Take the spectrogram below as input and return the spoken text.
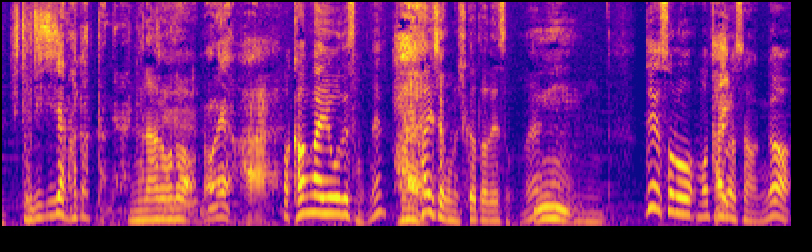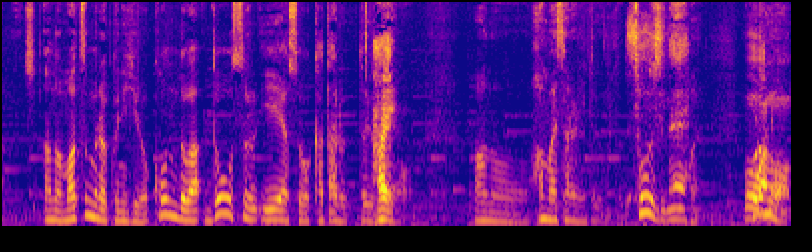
ん。人質じゃなかったんじゃないかっていうなるほど。のねはい、まあ、考えようですもんね、はい。解釈の仕方ですもんね、うん。うん。でその松村さんが、あの松村邦弘今度は「どうする家康」を語るという本を、はいあの販売されるということで。そうですね、はい。もうあの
